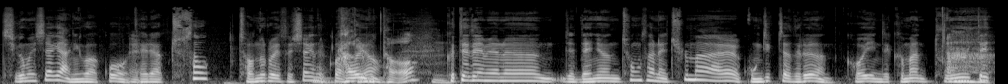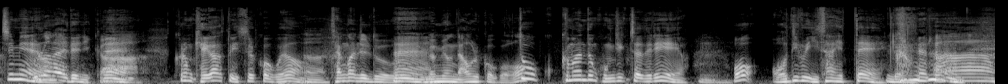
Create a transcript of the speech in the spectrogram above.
지금은 시작이 아닌 것 같고 네. 대략 추석 전후로 해서 시작이 될 것 같아요. 가을부터 음. 그때 되면은 이제 내년 총선에 출마할 공직자들은 거의 이제 그만둘 아, 때쯤이에요. 물러나야 되니까. 그럼 개각도 있을 거고요. 어, 장관들도 네. 몇명 나올 거고. 또 그만둔 공직자들이 음. 어 어디로 이사했대? 네. 그러면은 아,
